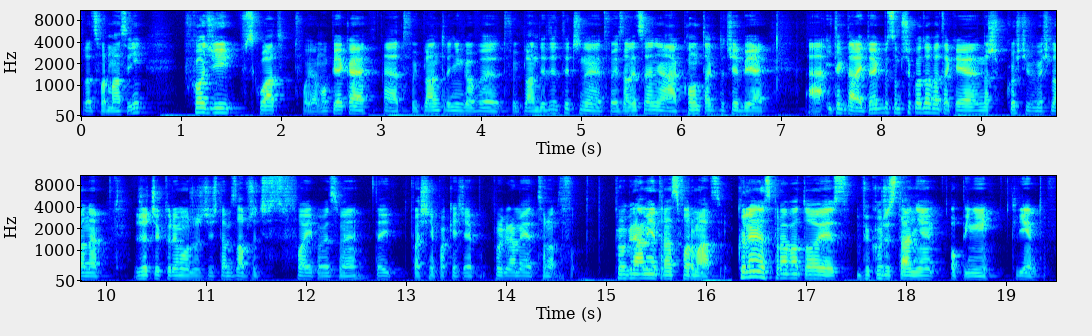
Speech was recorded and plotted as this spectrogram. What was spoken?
transformacji wchodzi w skład Twoją opiekę, e, Twój plan treningowy, Twój plan dietetyczny, Twoje zalecenia, kontakt do Ciebie i tak dalej. To jakby są przykładowe takie na szybkości wymyślone rzeczy, które możesz gdzieś tam zawrzeć w swojej powiedzmy tej właśnie pakiecie, programie programie transformacji. Kolejna sprawa to jest wykorzystanie opinii klientów.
